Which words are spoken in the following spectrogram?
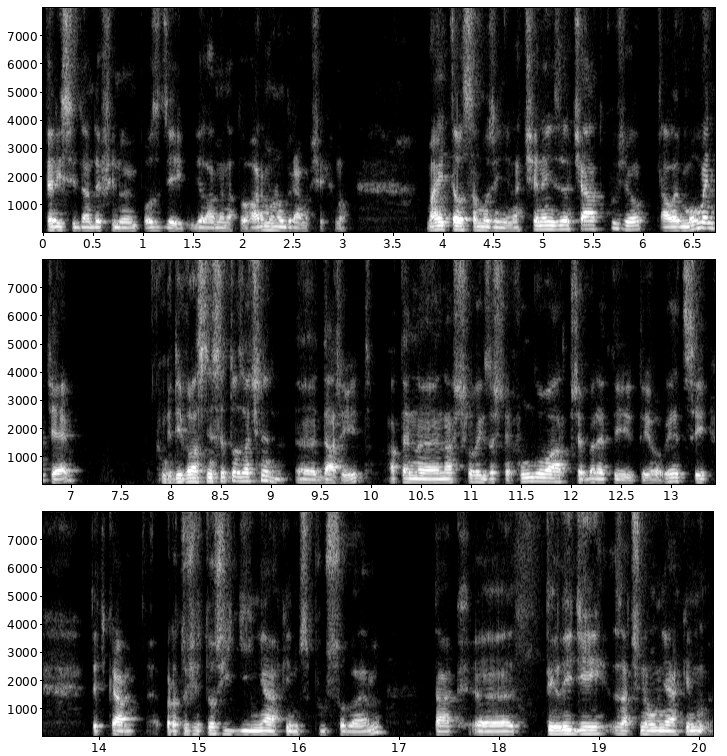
který si nadefinujeme později. Uděláme na to harmonogram, všechno. Majitel samozřejmě nadšený z začátku, že jo? ale v momentě, kdy vlastně se to začne eh, dařit a ten eh, náš člověk začne fungovat, přebere ty, ty jeho věci, teďka, protože to řídí nějakým způsobem, tak eh, ty lidi začnou nějakým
